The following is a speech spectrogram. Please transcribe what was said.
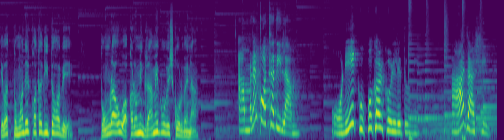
এবার তোমাদের কথা দিতে হবে তোমরাও অকারণে গ্রামে প্রবেশ করবে না। আমরা কথা দিলাম। অনেক উপকার করলে তুমি। আজ আসি।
